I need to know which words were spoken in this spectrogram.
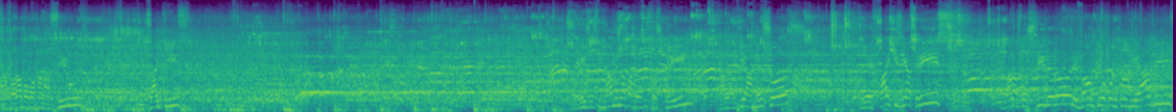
Αναφορά από Παπαθανασίου. Μητσάκης. Στο screen. Αλλαγή αμέσως. Λεφάκης για τρεις. Μπάλα στο σίδερο, rebound κύριο Πολυχρονιάδης.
